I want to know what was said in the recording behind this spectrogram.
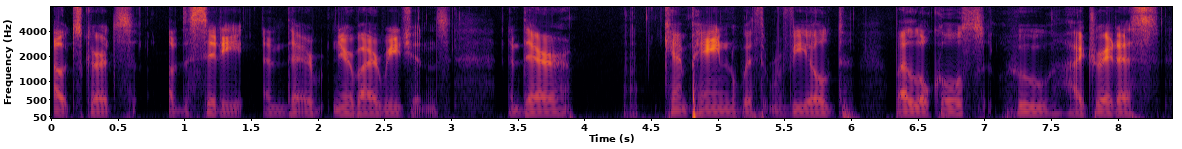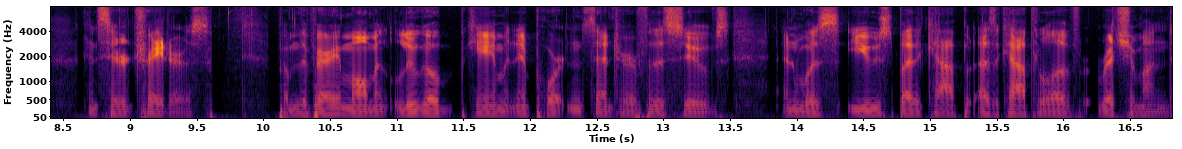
outskirts of the city and their nearby regions, and their campaign was revealed by locals who Hydatius considered traitors. From the very moment, Lugo became an important center for the Sueves and was used by the cap- as a capital of Rechimund.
